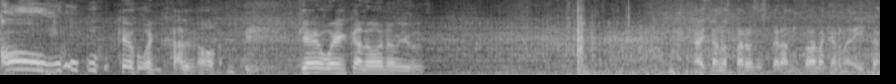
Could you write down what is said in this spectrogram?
¡Oh! ¡Qué buen jalón! ¡Qué buen jalón, amigos! Ahí están los paros esperando toda la carnadita.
